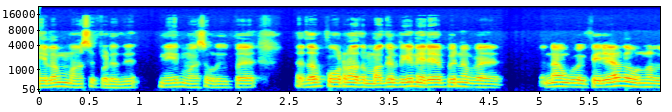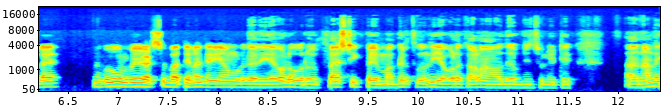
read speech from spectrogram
நிலம் மாசுபடுது நீர் மாசுபடுது. இப்போ ஏதோ போடுறோம் அதை மக்கிறதுக்கே நிறைய பேர் நம்ம என்ன உங்களுக்கு தெரியாத ஒன்றும் இல்லை. கூகுள் போய் அடிச்சு பார்த்தீங்கன்னா தெரியும் உங்களுக்கு அது எவ்வளோ ஒரு பிளாஸ்டிக் பை மக்கிறதுக்கு வந்து எவ்வளோ காலம் ஆகுது அப்படின்னு சொல்லிட்டு. அதனால்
